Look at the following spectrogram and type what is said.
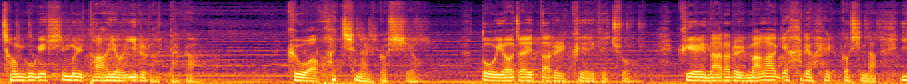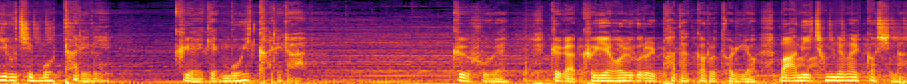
전국의 힘을 다하여 이르렀다가 그와 화친할 것이요 또 여자의 딸을 그에게 주어 그의 나라를 망하게 하려 할 것이나 이루지 못하리니 그에게 무익하리라 그 후에 그가 그의 얼굴을 바닷가로 돌려 많이 점령할 것이나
